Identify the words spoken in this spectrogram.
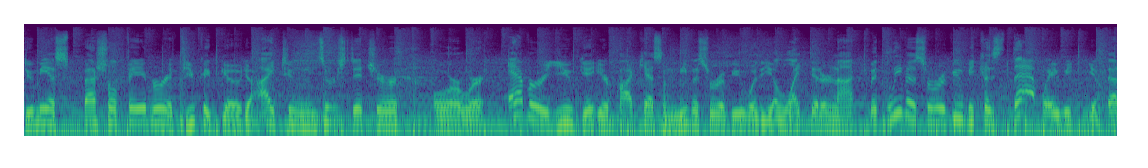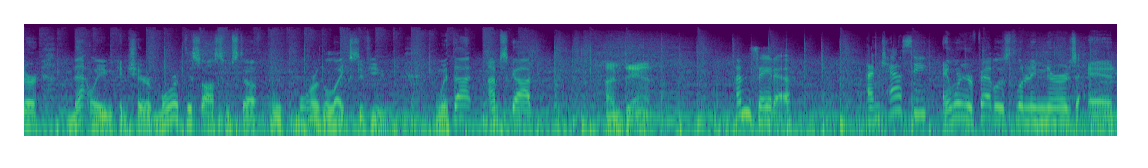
Do me a special favor if you could go to iTunes or Stitcher or wherever you get your podcast and leave us a review, whether you liked it or not. But leave us a review because that way we can get better and that way we can share more of this awesome stuff with more of the likes of you. And with that, I'm Scott, I'm Dan. I'm Zeta. I'm Kassy. and we're your fabulous learning nerds, and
